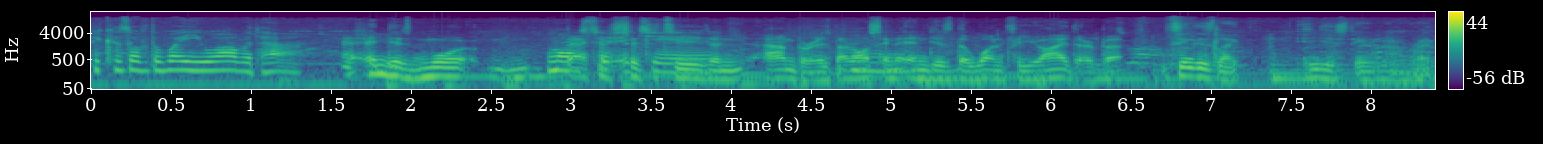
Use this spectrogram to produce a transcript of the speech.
because of the way you are with her. Indiyah's more, More better suited to suited to you. you than Amber is, but I'm not saying that Indiyah's the one for you either. But The thing is, like, Indiyah's there now, right?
